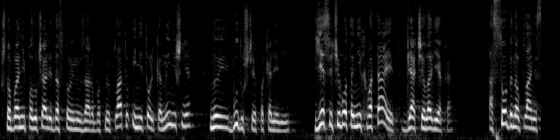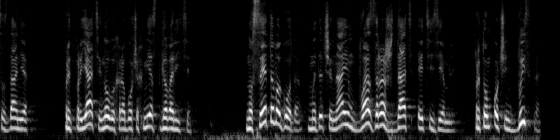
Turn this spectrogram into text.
чтобы они получали достойную заработную плату, и не только нынешнее, но и будущее поколение. Если чего-то не хватает для человека, особенно в плане создания предприятий, новых рабочих мест, говорите. Но с этого года мы начинаем возрождать эти земли, притом очень быстро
